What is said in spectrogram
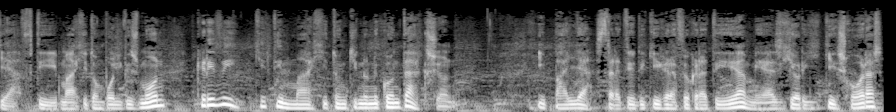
Και αυτή η μάχη των πολιτισμών κρύβει και τη μάχη των κοινωνικών τάξεων. Η παλιά στρατιωτική γραφειοκρατία μιας γεωργικής χώρας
